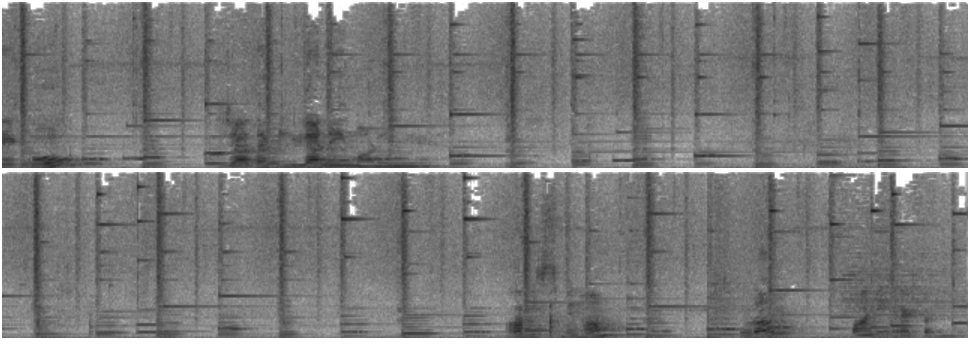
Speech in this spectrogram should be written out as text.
आटे को ज़्यादा गीला नहीं मारेंगे। अब इसमें हम थोड़ा पानी ऐड करेंगे।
